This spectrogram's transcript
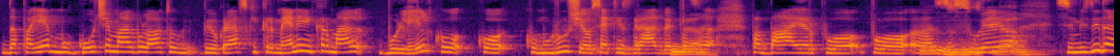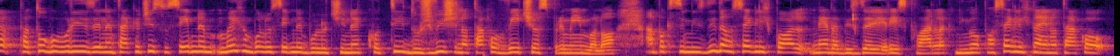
da pa je mogoče malo bolj autobiografski, ker mene je kar mal bolel, ko, ko, ko mu rušijo vse te zgradbe, pa, Ja. ja. pa Bajer po, po uh, zasujejo. Ja. Se mi zdi, da pa to govori iz ene take čisto osebne, majhen bolj osebne bolečine, ko ti doživiš eno tako večjo spremembo. No? Ampak se mi zdi, da vse glih pol, ne da bi zdaj res kvarila knjigo, pa vse glih na eno tako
